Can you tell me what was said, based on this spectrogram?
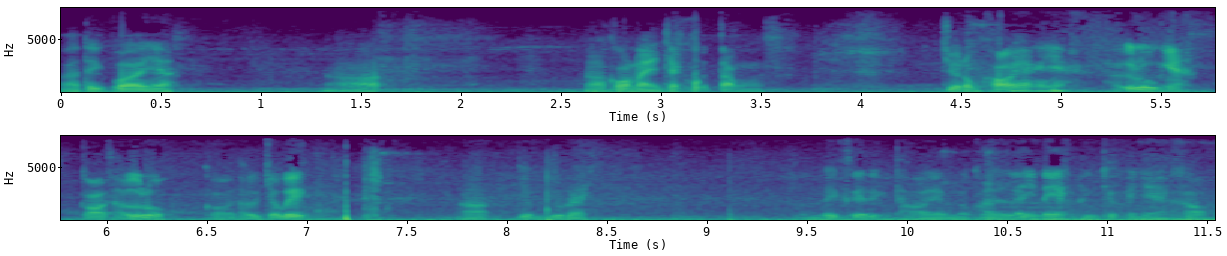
Quá tuyệt vời nha. Đó. Nó con này chắc có tông. Chưa đóng khói nha cả thử luôn nha. Coi thử luôn. Coi thử cho biết. Đó zoom vô đây. Không biết cái điện thoại em nó có thể lấy nét được cho cả nhà không?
